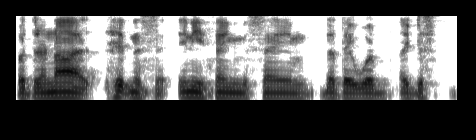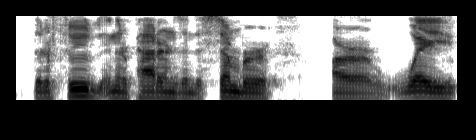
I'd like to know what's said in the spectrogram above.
but they're not hitting this, anything the same that they would. Like just their food and their patterns in December are way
